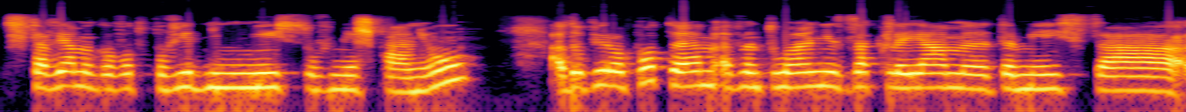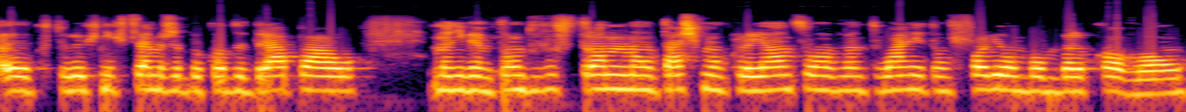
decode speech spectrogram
stawiamy go w odpowiednim miejscu w mieszkaniu, a dopiero potem ewentualnie zaklejamy te miejsca, y, których nie chcemy, żeby kot drapał, no nie wiem, tą dwustronną taśmą klejącą, ewentualnie tą folią bąbelkową,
